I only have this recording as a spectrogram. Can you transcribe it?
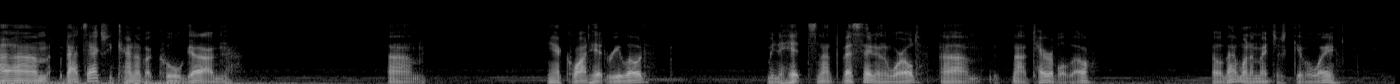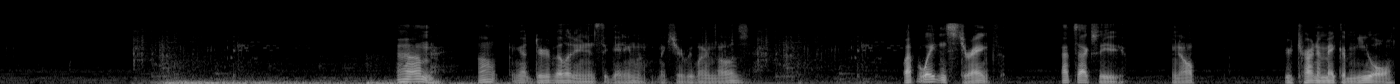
Um, that's actually kind of a cool gun. Um, yeah, quad hit reload. I mean, a hit's not the best thing in the world. Um, it's not terrible, though. So that one I might just give away. Um, oh, I got durability and instigating. Make sure we learn those. Weapon weight and strength. That's actually, you know, you're trying to make a mule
